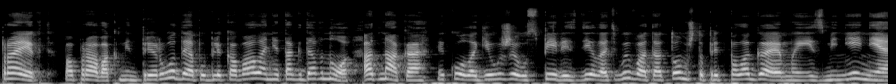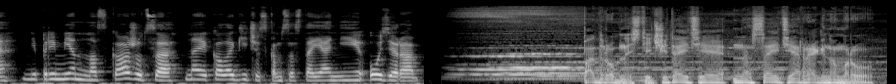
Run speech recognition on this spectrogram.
Проект поправок Минприроды опубликовала не так давно, однако экологи уже успели сделать вывод о том, что предполагаемые изменения непременно скажутся на экологическом состоянии озера. Подробности читайте на сайте Regnum.ru.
